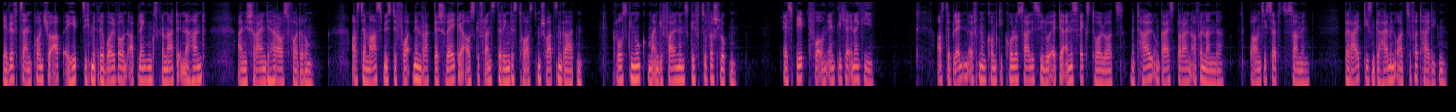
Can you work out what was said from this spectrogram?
Er wirft seinen Poncho ab, erhebt sich mit Revolver und Ablenkungsgranate in der Hand. Eine schreiende Herausforderung. Aus der Marswüste vor ihnen ragt der schräge, ausgefranste Ring des Tors zum schwarzen Garten. Groß genug, um ein gefallenes Gift zu verschlucken. Es bebt vor unendlicher Energie. Aus der Blendenöffnung kommt die kolossale Silhouette eines Wechstorlords. Metall und Geist prallen aufeinander, bauen sich selbst zusammen, bereit, diesen geheimen Ort zu verteidigen.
